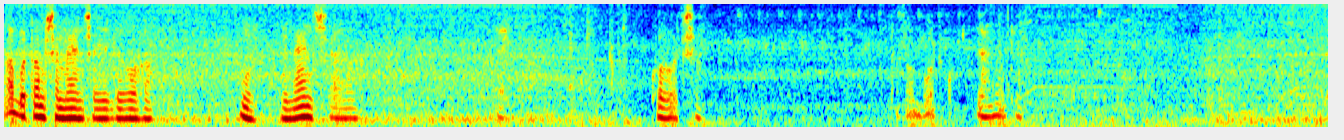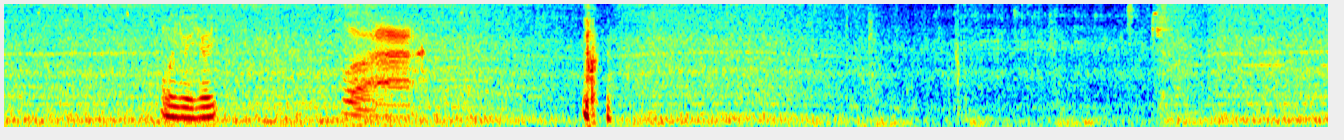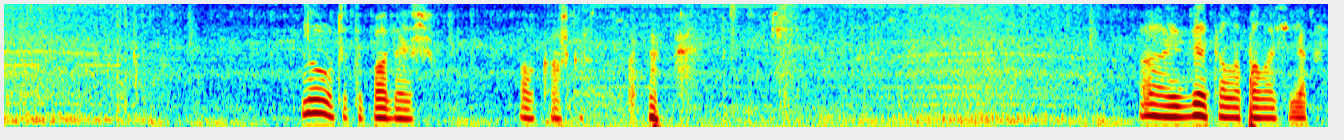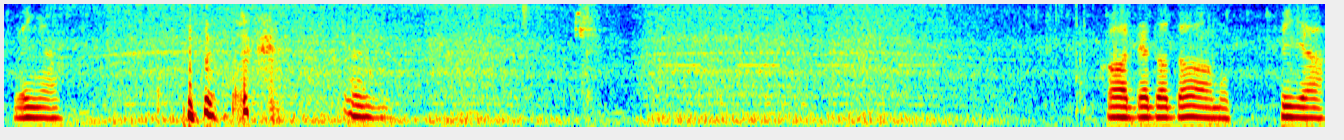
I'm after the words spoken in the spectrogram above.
Або там ще менша є дорога. Ну, не менша, а це Коротше. Треба бочку тягнути. Ой-ой-ой. Ну, чи ти падаєш, алкашка. Ай, века лопалась, як свиня. Ходи додому, пія.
